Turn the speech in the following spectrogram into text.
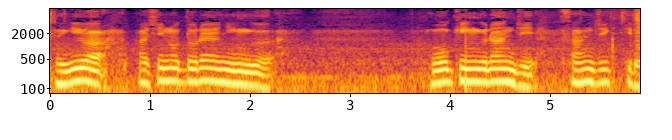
次は足のトレーニング。ウォーキングランジ30キロ。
